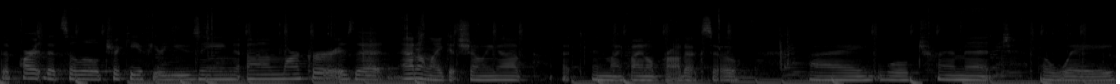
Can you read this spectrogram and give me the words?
The part that's a little tricky if you're using a marker is that I don't like it showing up in my final product, so I will trim it away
